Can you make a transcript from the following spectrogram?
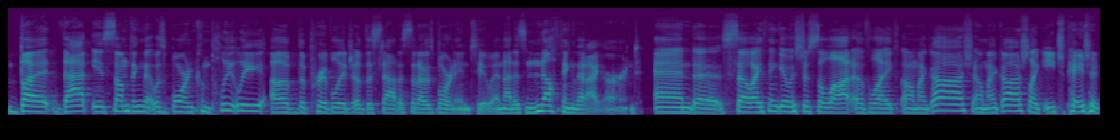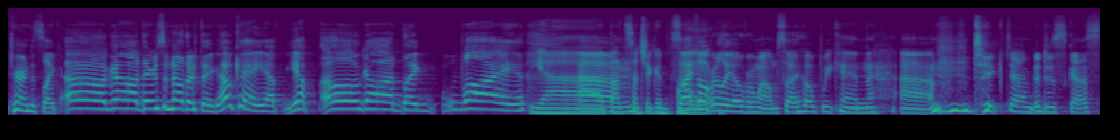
but that is something that was born completely of the privilege of the status that I was born into, and that is nothing that I earned. And uh, so I think it was just a lot of like, oh my gosh, oh my gosh, like each page I turned, it's like, oh god, there's another thing. Okay, yep, yep. Oh god, like why? Yeah, Um, that's such a good point. So I felt really overwhelmed. So I hope we can um, take time to discuss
